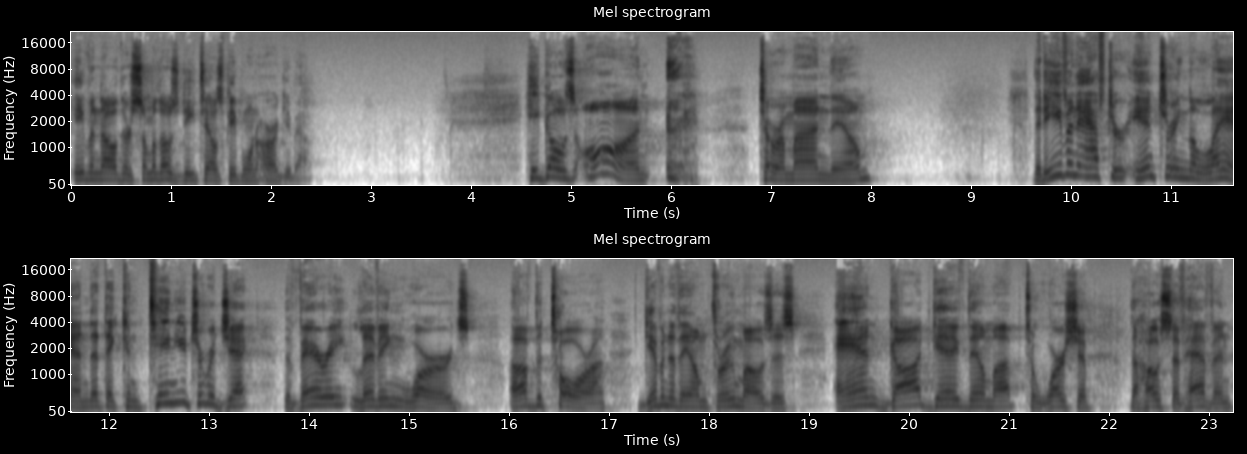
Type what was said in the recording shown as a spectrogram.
even though there's some of those details people want to argue about. He goes on to remind them that even after entering the land that they continue to reject the very living words of the Torah given to them through Moses and God gave them up to worship the hosts of heaven,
